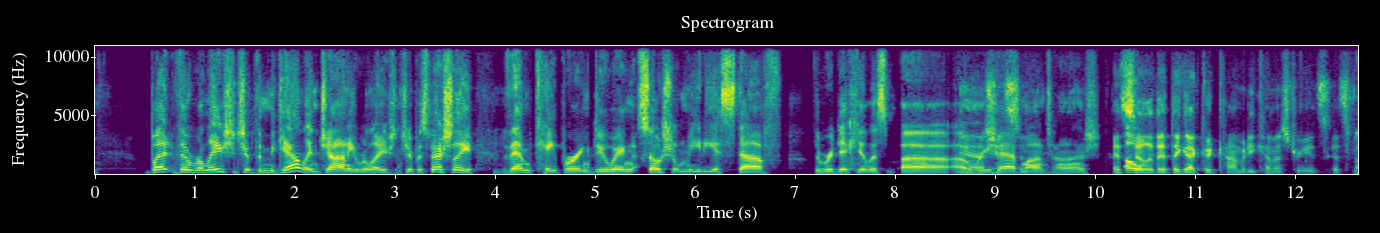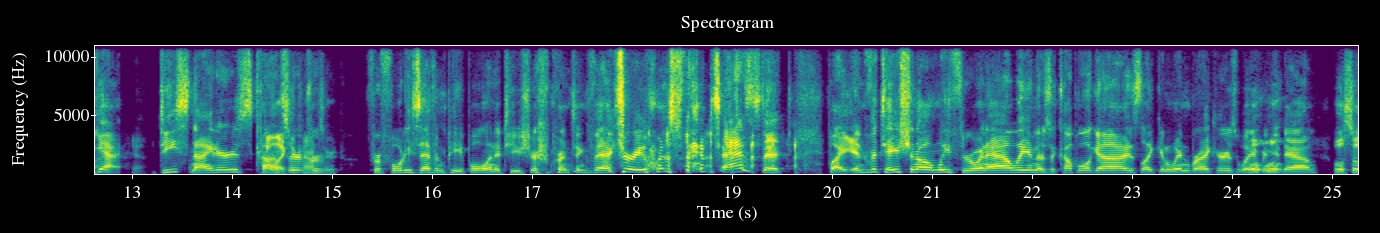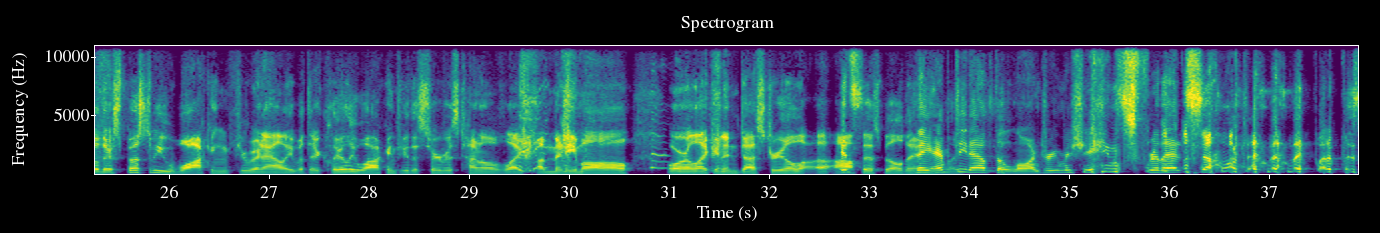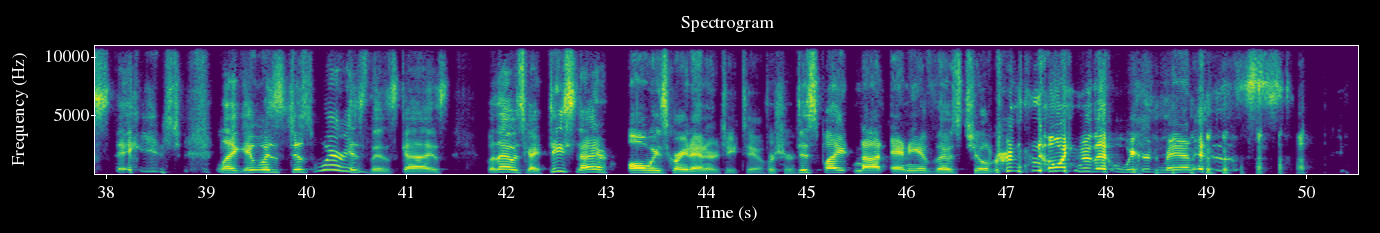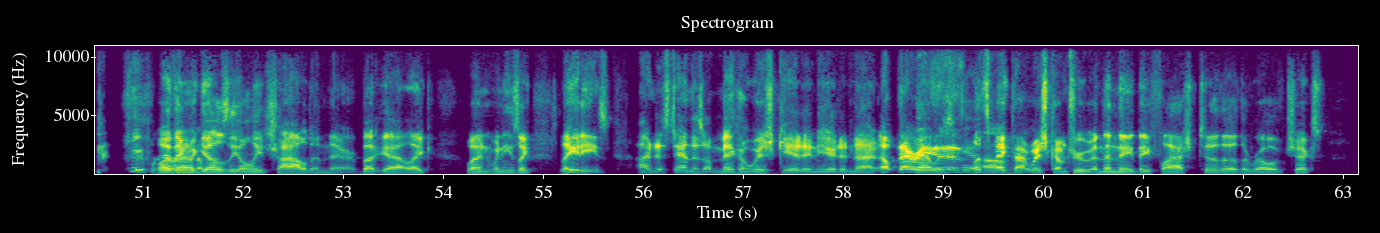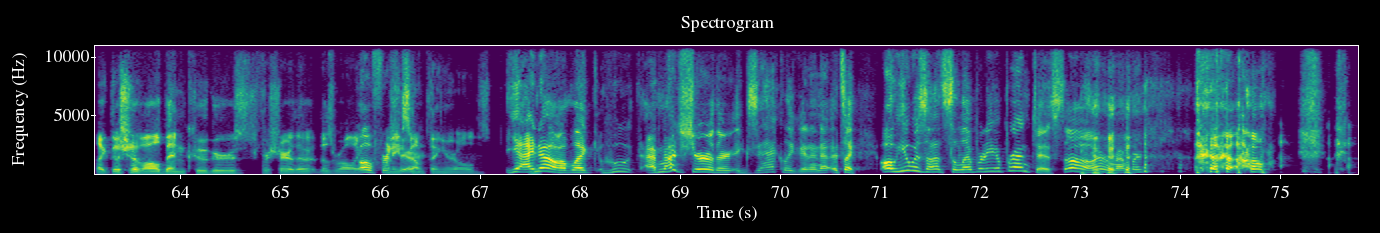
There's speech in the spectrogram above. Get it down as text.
but the relationship, the Miguel and Johnny relationship, especially Mhm. them capering, doing social media stuff, the ridiculous uh, uh Yeah, rehab montage. it's Oh. silly they, they got good comedy chemistry it's it's fine Yeah. yeah Dee Snider's i like the concert, for, concert for 47 people in a t-shirt printing factory was fantastic. By invitation only through an alley, and there's a couple of guys like in windbreakers waving well- you down. well so they're supposed to be walking through an alley but they're clearly walking through the service tunnel of like a mini mall or like an industrial uh, office building They Like, emptied out the laundry machines for that zone and then they put up a stage. Like it was just, where is this, guys? But that was great. Dee Snider, always great energy too. for sure Despite not any of those children knowing who that weird man is. Well, I think him. Miguel's the only child in there, but yeah, like when when he's like, "Ladies, I understand there's a Make a Wish kid in here tonight. Oh, there That he was- is. yeah, Let's oh. make that wish come true." And then they they flash to the the row of chicks. Like those should have all been cougars for sure. Tho- Those were all like Oh, for twenty sure. something year olds. Yeah, I know. I'm like, who? I'm not sure they're exactly gonna know. It's like, oh, he was on Celebrity Apprentice. Oh, I remember. um,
